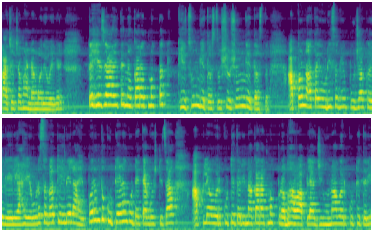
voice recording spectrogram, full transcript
काचेच्या भांड्यामध्ये वगैरे. तर हे जे आहे ते नकारात्मकता खेचून घेत असतं शोषून घेत असतं. आपण आता एवढी सगळी पूजा केलेली आहे एवढं सगळं केलेलं आहे परंतु कुठे ना कुठे त्या गोष्टीचा आपल्यावर कुठेतरी नकारात्मक प्रभाव आपल्या जीवनावर कुठेतरी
